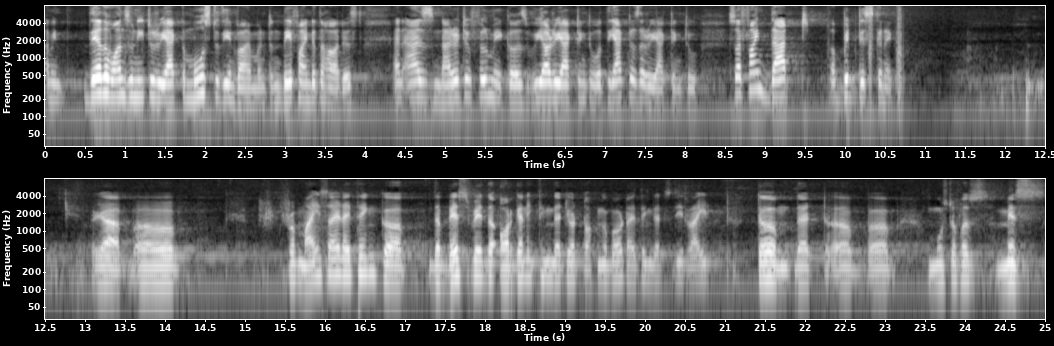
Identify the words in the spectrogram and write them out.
I mean, they're the ones who need to react the most to the environment and they find it the hardest. And as narrative filmmakers, we are reacting to what the actors are reacting to. So I find that a bit disconnected. Yeah, uh, from my side, I think uh, the best way, the organic thing that you're talking about, I think that's the right term that uh, uh most of us miss.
